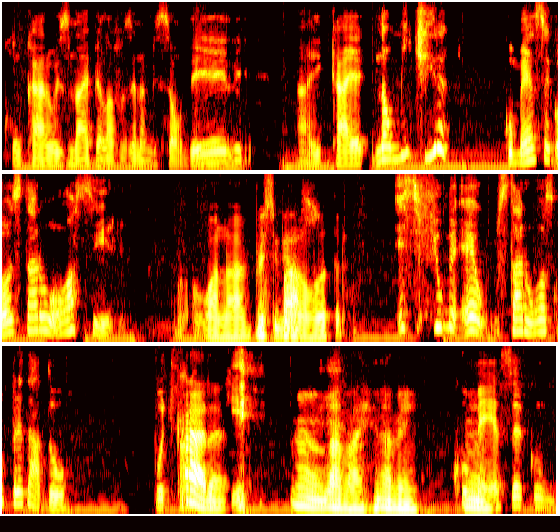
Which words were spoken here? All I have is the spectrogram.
com o cara, o sniper lá fazendo a missão dele. Aí cai. Não, mentira! Começa igual Star Wars, ele. Uma nave perseguindo a espaço. outra. Esse filme é o Star Wars com o Predador. Vou te falar Cara. por quê. Ah, lá vai, lá vem. Começa com o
